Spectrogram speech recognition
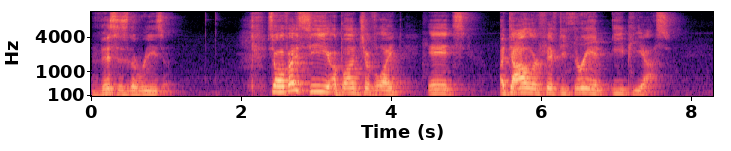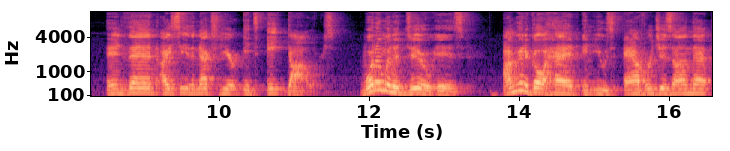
This is the reason. So if I see a bunch of like it's a dollar fifty three in EPS, and then I see the next year it's $8. What I'm going to do is I'm going to go ahead and use averages on that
